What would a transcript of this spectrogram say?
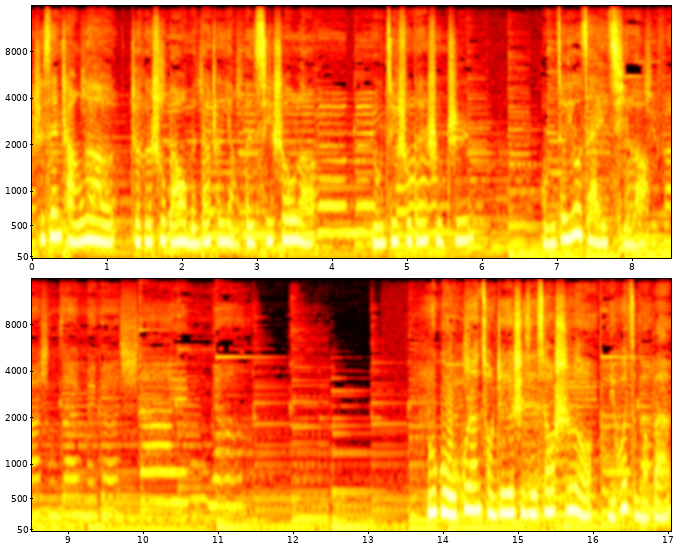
时间长了，这棵树把我们当成养分吸收了，融进树干树枝，我们就又在一起了。如果我忽然从这个世界消失了，你会怎么办？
